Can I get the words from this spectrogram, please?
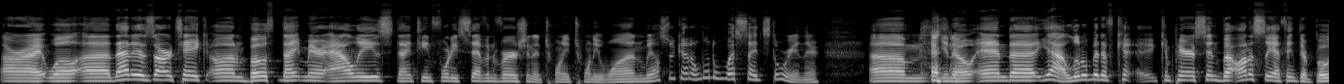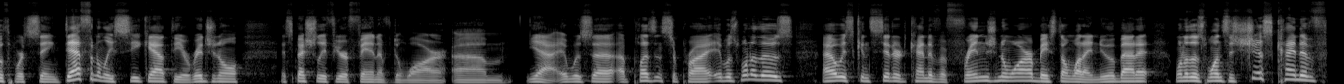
All right. Well, uh, that is our take on both Nightmare Alleys, 1947 version and 2021. We also got a little West Side Story in there. Um, you know, and uh, yeah, a little bit of ca- comparison, but honestly, I think they're both worth seeing. Definitely seek out the original, especially if you're a fan of noir. Um, yeah, it was a, a pleasant surprise. It was one of those I always considered kind of a fringe noir based on what I knew about it. One of those ones that's just kind of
